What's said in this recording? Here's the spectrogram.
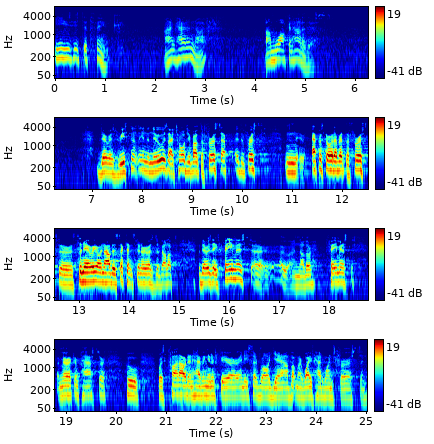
easy to think, I've had enough. I'm walking out of this. There was recently in the news, I told you about the first, ep- the first mm, episode of it, the first uh, scenario. Now the second scenario is developed. There is a famous, uh, another famous American pastor who was caught out in having an affair, and he said, Well, yeah, but my wife had one first. And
